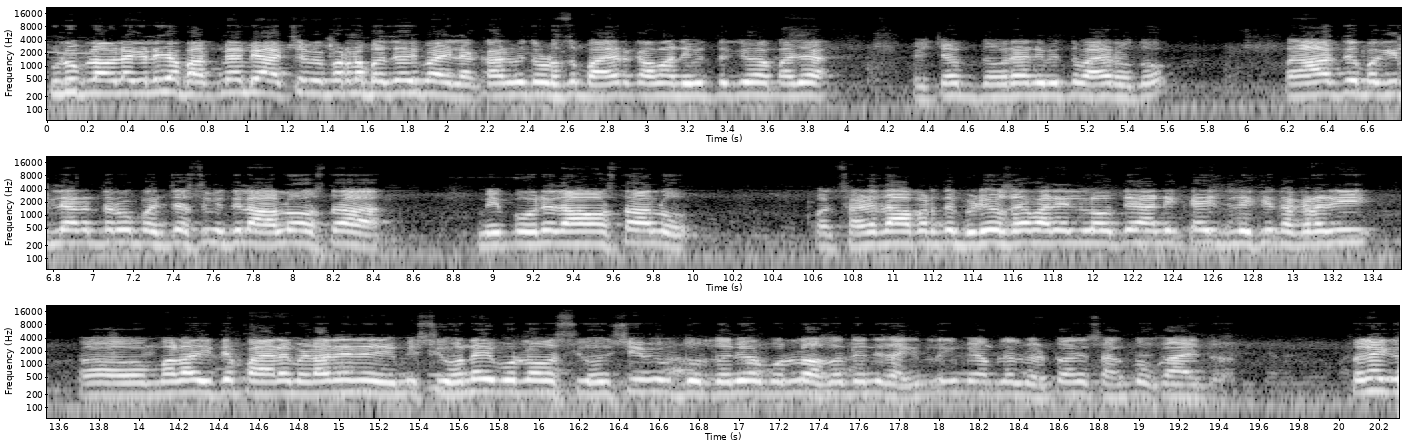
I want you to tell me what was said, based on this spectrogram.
कुलूप लावल्या गेल्या. या बातम्या मी आजच्या पेपरला बदलही पाहिल्या. कारण मी थोडंसं बाहेर कामानिमित्त किंवा माझ्या ह्याच्या दौऱ्यानिमित्त बाहेर होतो. पण आज ते बघितल्यानंतर मग पंचायत समितीला आलो असता मी पावणे दहा वाजता आलो. पण साडेदहापर्यंत बी डी ओ साहेब आलेले नव्हते आणि काहीच लेखी तक्रारी मला इथे पाहायला मिळाले नाही. मी सिंहनही बोललो सिंहनशी मी दूरध्वनीवर बोललो असं त्यांनी सांगितलं की मी आपल्याला भेटतो आणि सांगतो काय तर. तर एक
